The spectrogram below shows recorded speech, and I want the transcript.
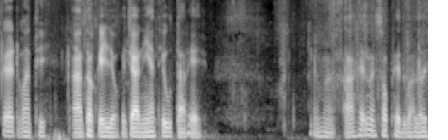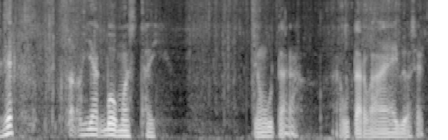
સેટમાંથી આ ધકેલી લ્યો કે ચા ત્યાંથી ઉતારે. એમાં આ હે ને સફેદ વાલોર છે યાક બહુ મસ્ત તે હું ઉતારા. ઉતારવા આવ્યો સેટ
